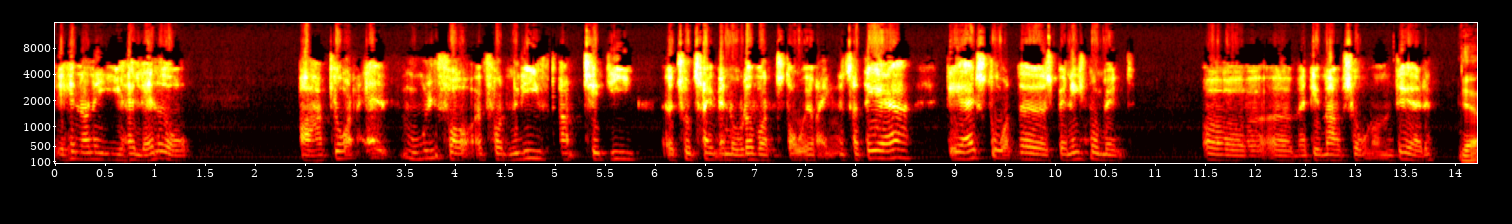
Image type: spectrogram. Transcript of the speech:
i hænderne i halvandet år og har gjort alt muligt for at få den lige frem til de øh, to-tre minutter, hvor den står i ringen. Så det er, det er et stort øh, spændingsmoment og, øh, med det med auktioner, men det er det. Ja.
